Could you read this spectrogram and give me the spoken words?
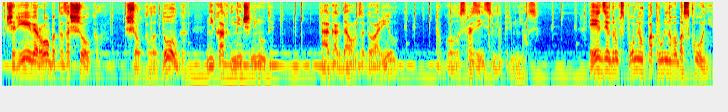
В чреве робота защелкало. Щелкало долго, никак не меньше минуты. А когда он заговорил, то голос разительно переменился. Эдди вдруг вспомнил патрульного Баскони,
